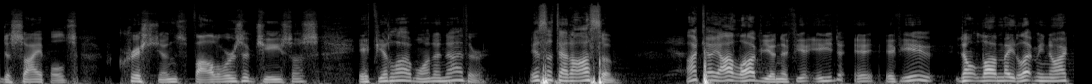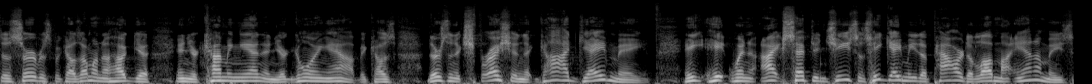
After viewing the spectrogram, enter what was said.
disciples, Christians, followers of Jesus, if you love one another. Isn't that awesome? I tell you, I love you, and if you if you you don't love me, let me know after the service because I'm going to hug you and you're coming in and you're going out because there's an expression that God gave me. He, he, when I accepted Jesus, He gave me the power to love my enemies.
